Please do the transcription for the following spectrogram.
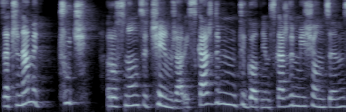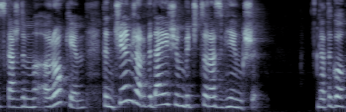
zaczynamy czuć rosnący ciężar, i z każdym tygodniem, z każdym miesiącem, z każdym rokiem ten ciężar wydaje się być coraz większy. Dlatego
